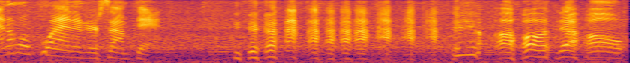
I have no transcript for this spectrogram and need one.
Animal Planet or something. oh no. Oh,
